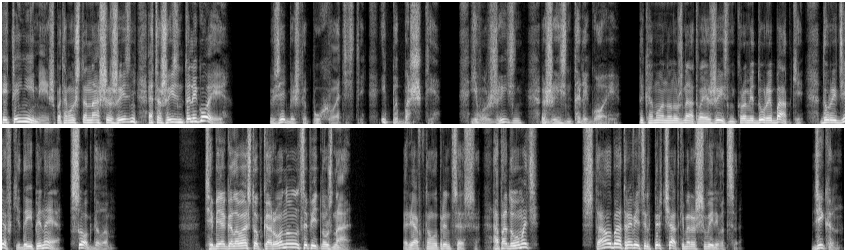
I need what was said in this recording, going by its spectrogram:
И ты не имеешь, потому что наша жизнь — это жизнь Талигои. Взять бы что пух хватисти и по башке. Его жизнь — жизнь Талигои. Да кому она нужна, твоя жизнь, кроме дуры бабки, дуры девки, да и пене, с Огдалом? «Тебе голова, чтоб корону нацепить нужна?» — рявкнула принцесса. «А подумать? Стал бы отравитель перчатками расшвыриваться. Дикон,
